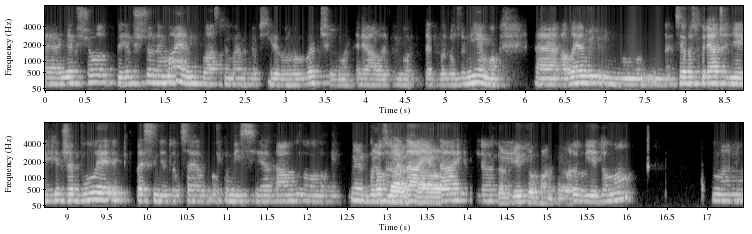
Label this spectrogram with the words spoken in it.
Е, Якщо, якщо немає, ну, власне, ми вже всі вивчили матеріали, тому так би розуміємо. Е, Але м, ці розпорядження, які вже були підписані, то це комісія там ну, Ну, розглядає да, і для- Для відома, для- до відома. М,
